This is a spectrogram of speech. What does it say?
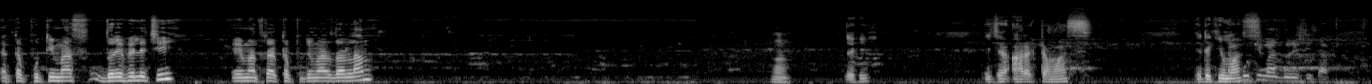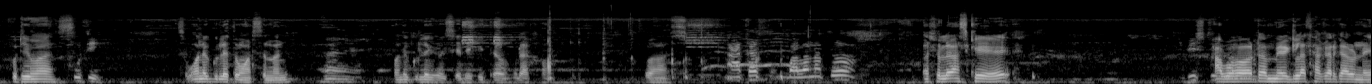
একটা পুঁটি মাছ ধরে ফেলেছি। এইমাত্র একটা পুঁটি মাছ ধরলাম। হুম দেখি। এই যে আর একটা মাছ। এটা কি মাছ? পুঁটি মাছ ধরেছি স্যার। পুঁটি মাছ? পুঁটি। অনেকগুলো তো মারছে না হ্যাঁ। অনেকগুলোই হয়েছে দেখি তো রাখো। বাস। আকাশ বালানা তো আসলে আজকে আবহাওয়াটা মেঘলা থাকার কারণে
